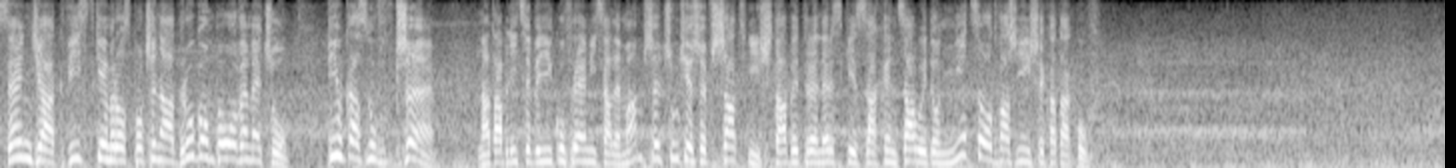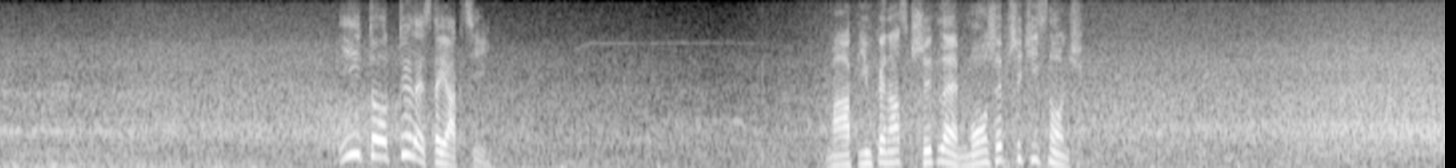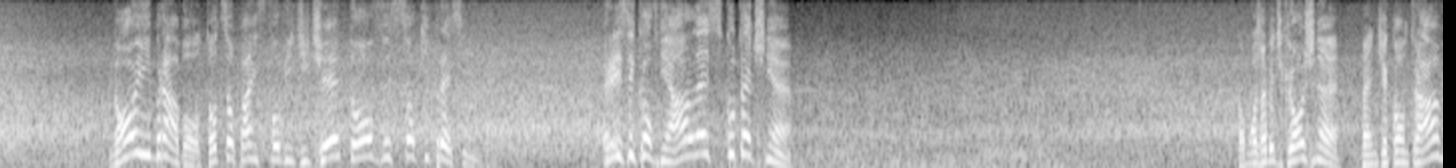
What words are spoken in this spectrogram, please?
Sędzia gwizdkiem rozpoczyna drugą połowę meczu. Piłka znów w grze. Na tablicy wyników remis, ale mam przeczucie, że w szatni sztaby trenerskie zachęcały do nieco odważniejszych ataków. I to tyle z tej akcji. Ma piłkę na skrzydle, może przycisnąć. No i brawo, to co Państwo widzicie to wysoki pressing. Ryzykownie, ale skutecznie. To może być groźne. Będzie kontra.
